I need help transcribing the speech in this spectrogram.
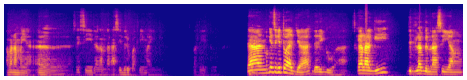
apa namanya uh, sesi dalam narasi 2045 ini. Seperti itu. Dan mungkin segitu aja dari gua. Sekali lagi jadilah generasi yang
